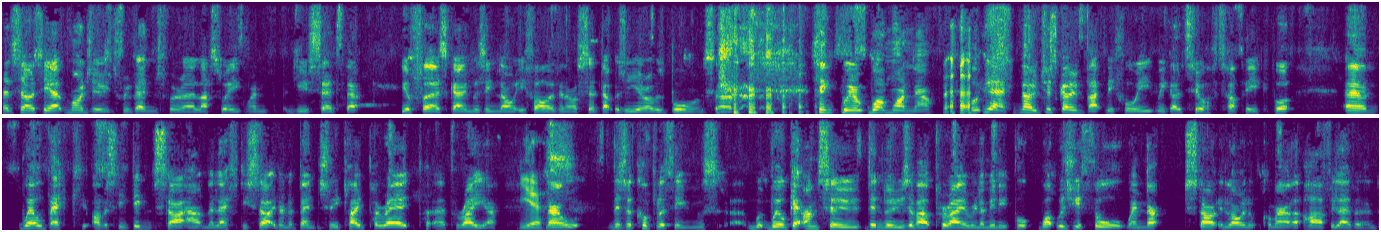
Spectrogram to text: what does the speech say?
that's nice. Yeah, mind you, it's revenge for uh, last week when you said that your first game was in '95, and I said that was the year I was born. So I think we're one-one now. But yeah, no, just going back before we, we go too off topic, but. Um, Welbeck obviously didn't start out on the left. He started on the bench and he played Pereira. Uh, Pereira. Yes. Now, there's a couple of things. We'll get onto the news about Pereira in a minute, but what was your thought when that starting lineup come out at half 11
